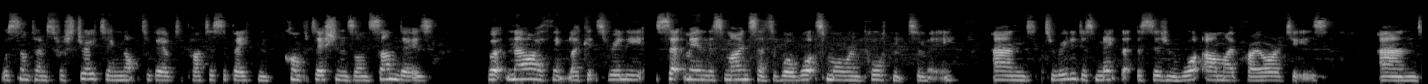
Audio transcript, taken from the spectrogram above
was sometimes frustrating not to be able to participate in competitions on Sundays. But now I think like it's really set me in this mindset of, well, what's more important to me? And to really just make that decision what are my priorities? And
